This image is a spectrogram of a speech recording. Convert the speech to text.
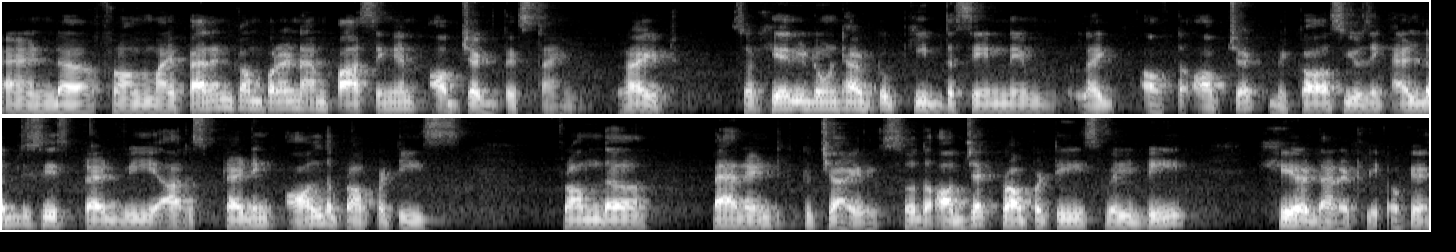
And uh, from my parent component, I'm passing an object this time, right? So here you don't have to keep the same name like of the object because using LWC spread, we are spreading all the properties from the parent to child. So the object properties will be here directly, okay?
